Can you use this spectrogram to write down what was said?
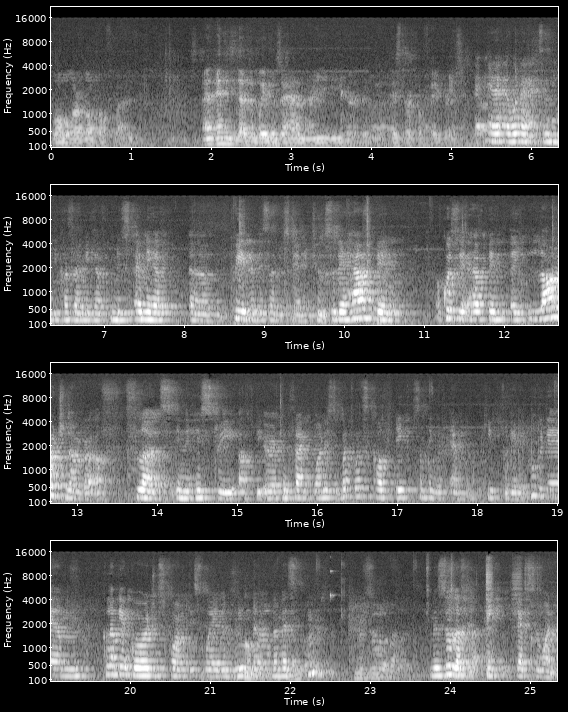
global or local flood. And, and he doesn't believe there's Adam or Eve historical figures. And I want to add something because I may have mis- I may have um, created a misunderstanding too. So there have been, of course, there have been a large number of floods in the history of the Earth. In fact, one is what, what's called big something with M. Keep forgetting. Hoover Dam, Columbia Gorge was formed this way. The, the, the, the hmm? Missoula flood. Thank you. That's the one.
